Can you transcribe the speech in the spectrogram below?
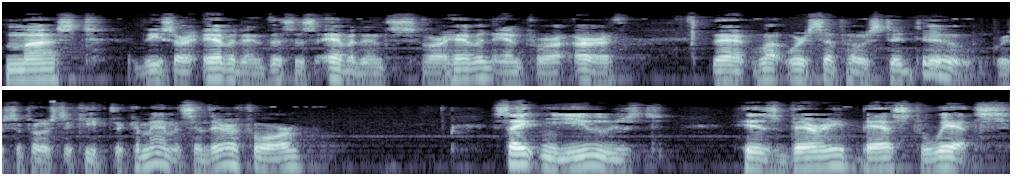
must, these are evident, this is evidence for heaven and for earth, that what we're supposed to do. We're supposed to keep the commandments. And therefore, Satan used his very best wits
